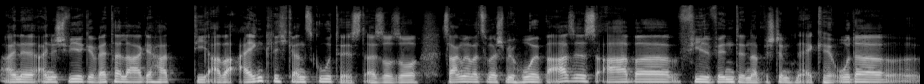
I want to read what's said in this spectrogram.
eine, eine schwierige Wetterlage hat, die aber eigentlich ganz gut ist. Also so, sagen wir mal zum Beispiel hohe Basis, aber viel Wind in einer bestimmten Ecke oder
